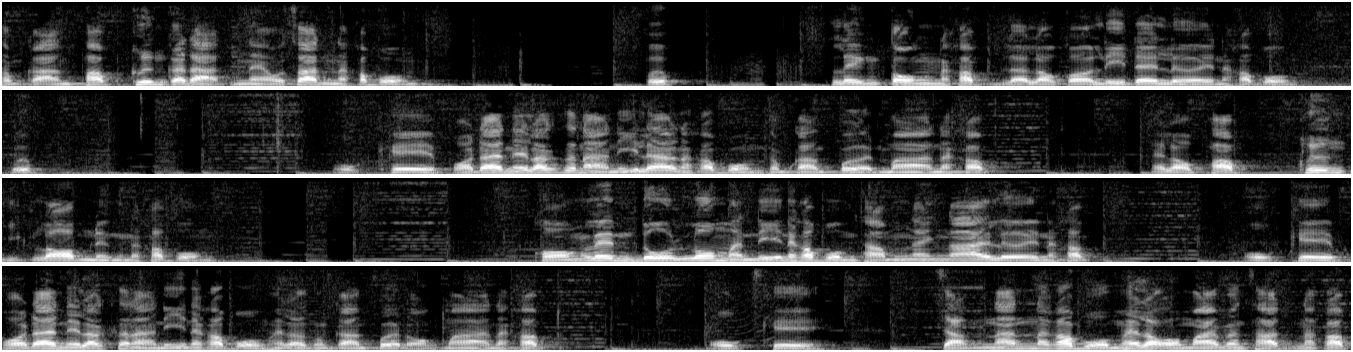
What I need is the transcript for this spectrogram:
ทำการพับครึ่งกระดาษแนวสั้นนะครับผมปึ๊บเล็งตรงนะครับ แล้วเราก็รีดได้เลยนะครับผมปึ๊บโอเค พอได้ในลักษณะนี้แล้วนะครับ ผมทำการเปิดมานะครับ ให้เราพับ ครึ่งอีกรอบหนึ่งนะครับผม ของเล่นโดนล่มอันนี้นะครับผมทำง่าย ๆเลยนะครับ โอเค พอได้ในลักษณะนี้นะครับ ผมให้เราทำการเปิดออกมานะครับโอเค จากนั้นนะครับผมให้เราเอาไม้บรรทัดนะครับ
